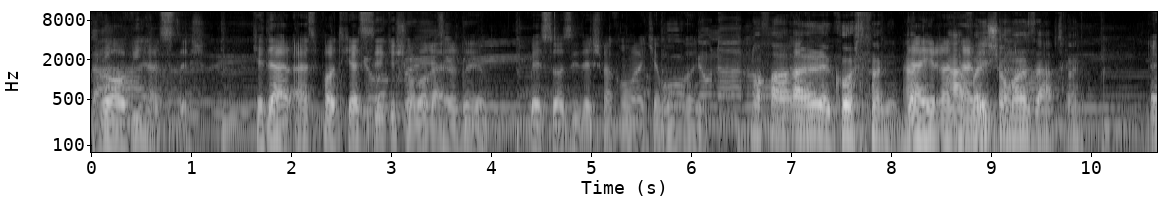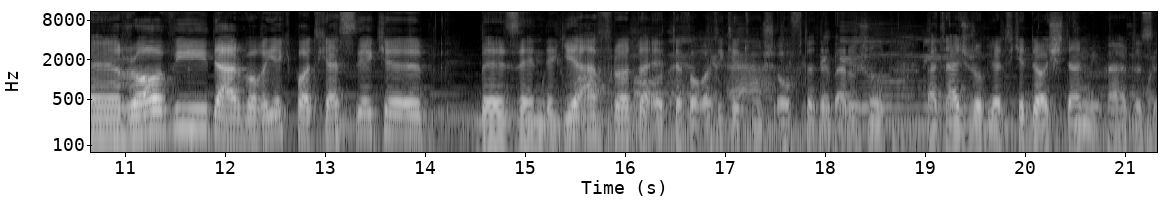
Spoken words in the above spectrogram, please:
راوی هستش که در از پادکستیه که شما قراره بسازیدش و کمکمون کنیم ما فقط قرار رکورد کنیم. دقیقاً حرفای. شما رو ضبط کنیم راوی در واقع یک پادکستیه که به زندگی افراد و اتفاقاتی که توش افتاده براشون و تجربیاتی که داشتن می‌پردازه.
